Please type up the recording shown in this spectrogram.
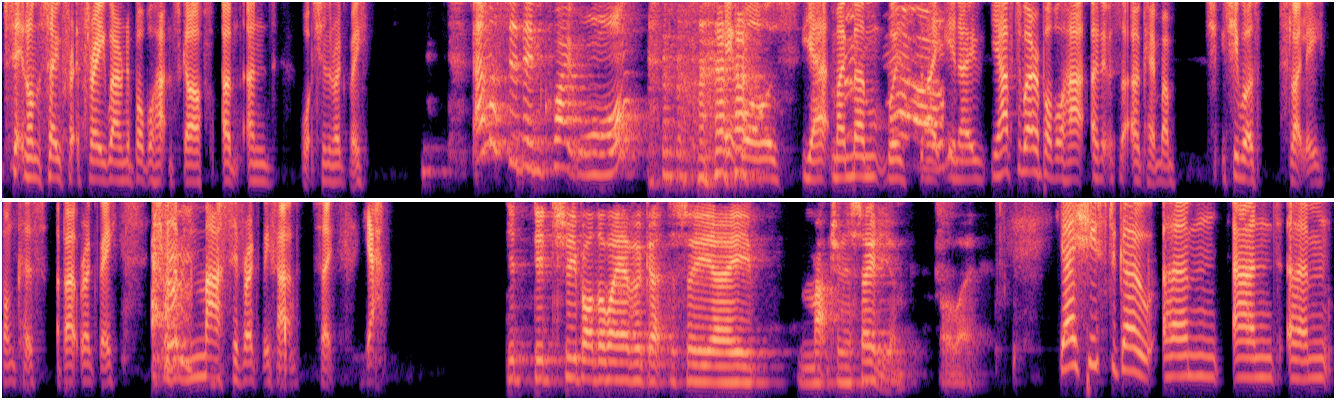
sitting on the sofa at three wearing a bubble hat and scarf and, and watching the rugby. That must have been quite warm. it was, yeah. My mum was like, you know, you have to wear a bubble hat, and it was like, okay, mum. She, she was slightly bonkers about rugby. She was a massive rugby fan. So yeah, Did did she, by the way, ever get to see a match in a stadium? By the way, Yeah, she used to go um, and um,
